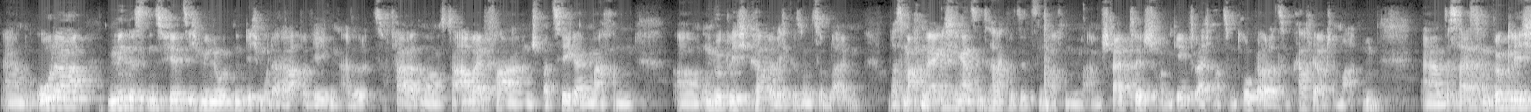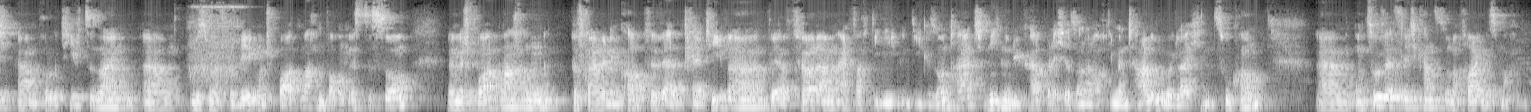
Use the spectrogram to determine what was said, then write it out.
Ähm, oder mindestens 40 Minuten dich moderat bewegen, also Fahrrad morgens zur Arbeit fahren, einen Spaziergang machen, um wirklich körperlich gesund zu bleiben. Und was machen wir eigentlich den ganzen Tag? Wir sitzen auf dem, am Schreibtisch und gehen vielleicht mal zum Drucker oder zum Kaffeeautomaten. Ähm, das heißt, um wirklich ähm, produktiv zu sein, müssen wir uns bewegen und Sport machen. Warum ist es so? Wenn wir Sport machen, befreien wir den Kopf, wir werden kreativer, wir fördern einfach die, die Gesundheit, nicht nur die körperliche, sondern auch die mentale, wo wir gleich hinzukommen. Und zusätzlich kannst du noch Folgendes machen.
